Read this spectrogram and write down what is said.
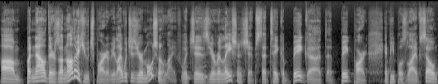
um, but now there's another huge part of your life, which is your emotional life, which is your relationships that take a big uh, a big part in people's lives. So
